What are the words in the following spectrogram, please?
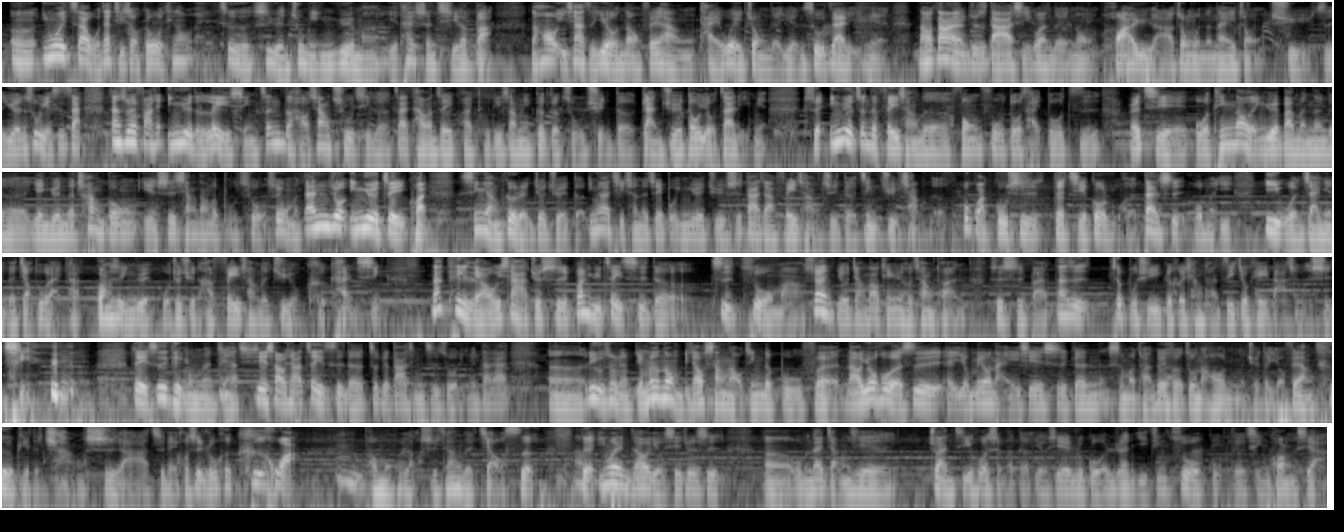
嗯，因为在我在几首歌，我听到，哎，这个是原住民音乐吗？也太神奇了吧！然后一下子又有那种非常台味重的元素在里面，然后当然就是大家习惯的那种华语啊、中文的那一种曲子元素也是在，但是会发现音乐的类型真的好像触及了在台湾这一块土地上面各个族群的感觉都有在里面，所以音乐真的非常的丰富多彩多姿，而且我听到的音乐版本那个演员的唱功也是相当的不错，所以我们单就音乐这一块，新阳个人就觉得《因爱启程》的这部音乐剧是大家非常值得进剧场的，不管故事的结构如何，但是我们以译文展演的角度来看，光是音乐我就觉得它非常的具有可看性。那可以聊一下，就是关于这次的。制作嘛，虽然有讲到天韵合唱团是十班，但是这不是一个合唱团自己就可以达成的事情。对，对，对，对，是可以给我们简单介绍一下这一次的这个大型制作里面，大概呃，例如说你们有没有那种比较伤脑筋的部分，然后又或者是诶有没有哪一些是跟什么团队合作，然后你们觉得有非常特别的尝试啊之类，或是如何刻画嗯彭蒙慧老师这样的角色？嗯、对，因为你知道有些就是呃我们在讲一些。传记或什么的，有些如果人已经作古的情况下，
